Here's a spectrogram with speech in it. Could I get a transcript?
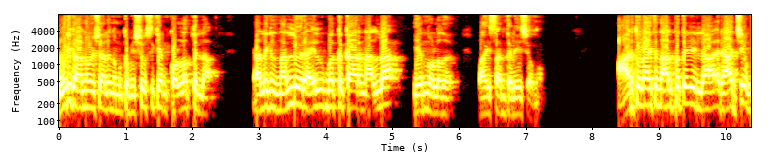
ഒരു കാരണവശാലും നമുക്ക് വിശ്വസിക്കാൻ കൊള്ളത്തില്ല. അല്ലെങ്കിൽ നല്ലൊരു അയൽവക്കക്കാരനല്ല എന്നുള്ളത് പാകിസ്ഥാൻ തെളിയിച്ചു വന്നു. ആയിരത്തി തൊള്ളായിരത്തി നാൽപ്പത്തി ഏഴിൽ രാജ്യം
